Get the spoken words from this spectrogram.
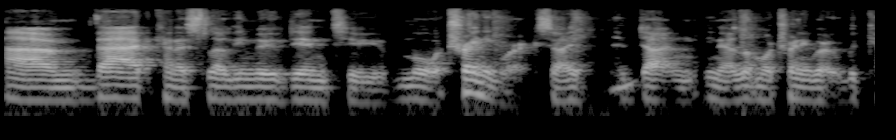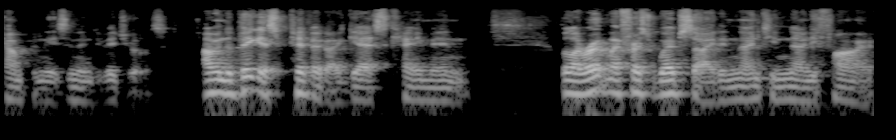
um, that kind of slowly moved into more training work. So I have done, you know, a lot more training work with companies and individuals. I mean, the biggest pivot, I guess, came in. Well, I wrote my first website in 1995.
